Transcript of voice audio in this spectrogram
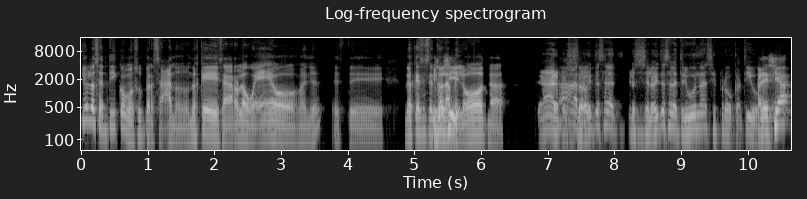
yo lo sentí como súper sano, ¿no? No es que se agarró los huevos, man. Este, no es que se sentó la pelota. Claro, pero, Si se claro. lo a la, pero si se lo a la tribuna, sí es provocativo. Parecía,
